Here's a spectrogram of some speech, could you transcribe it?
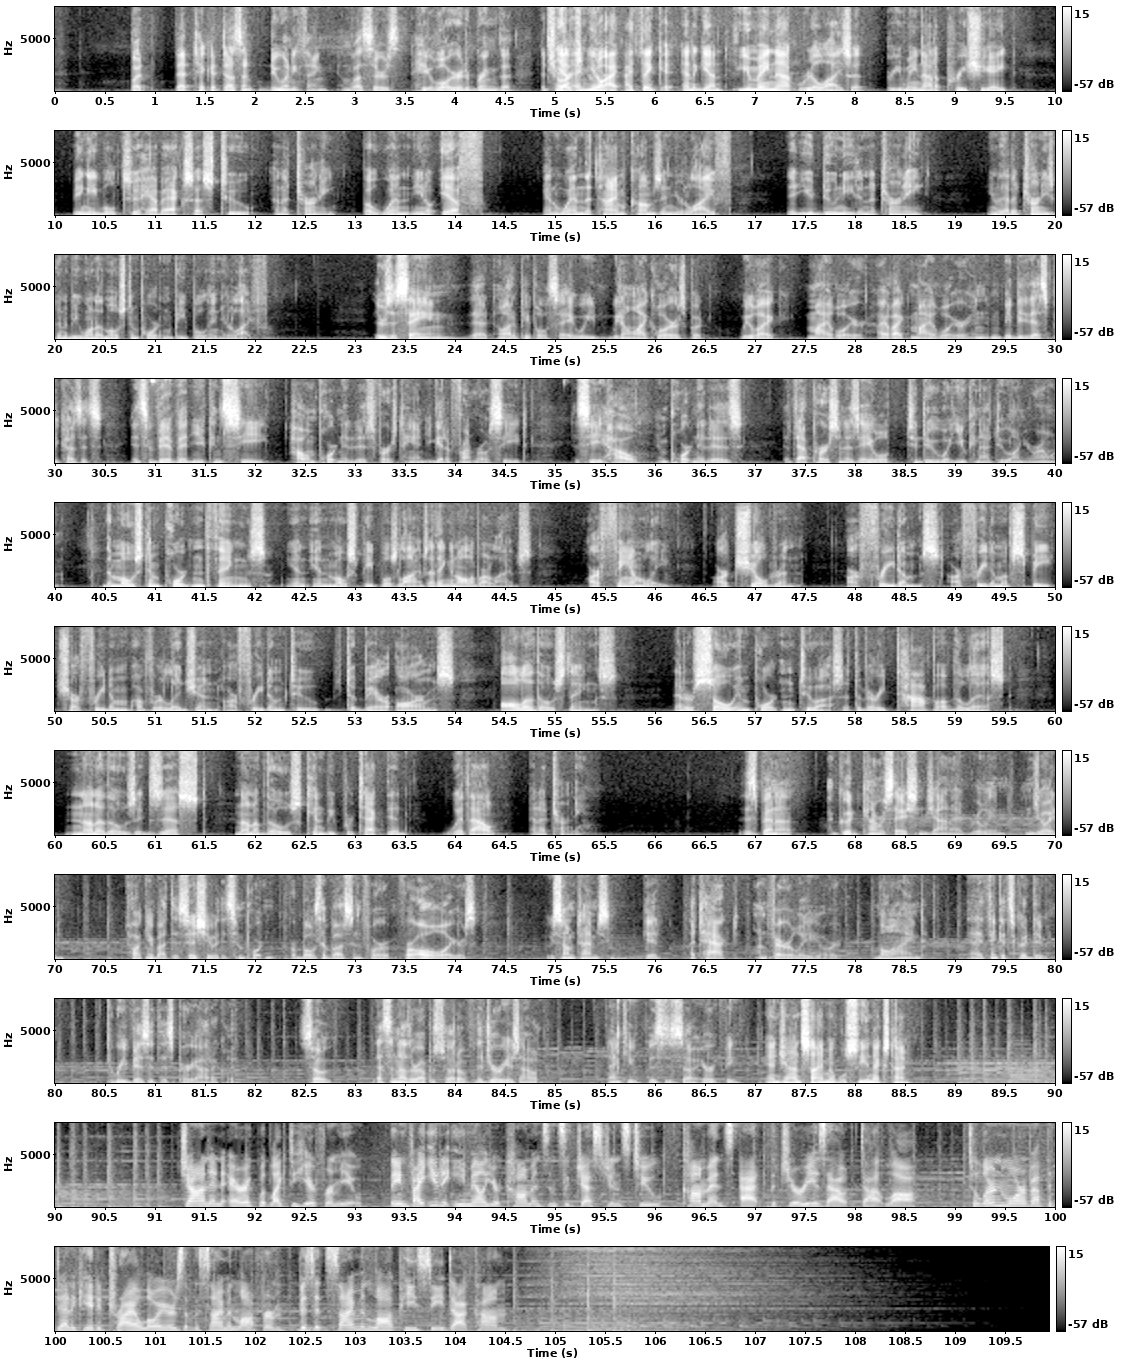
but that ticket doesn't do anything unless there's a lawyer to bring the the charge. Yeah, and you know. I, I think, and again, you may not realize it or you may not appreciate being able to have access to an attorney. But when, you know, if and when the time comes in your life that you do need an attorney, you know that attorney is going to be one of the most important people in your life. There's a saying that a lot of people say we, we don't like lawyers, but we like my lawyer. I like my lawyer, and maybe that's because it's it's vivid. You can see how important it is firsthand. You get a front row seat to see how important it is that that person is able to do what you cannot do on your own. The most important things in, in most people's lives, I think in all of our lives, our family, our children, our freedoms, our freedom of speech, our freedom of religion, our freedom to, to bear arms, all of those things that are so important to us at the very top of the list, none of those exist. None of those can be protected without an attorney. This has been a, a good conversation, John. I really enjoyed talking about this issue. It's important for both of us and for, for all lawyers who sometimes get attacked unfairly or maligned. And I think it's good to, to revisit this periodically. So that's another episode of The Jury is Out. Thank you. This is uh, Erich V. And John Simon. We'll see you next time. John and Erich would like to hear from you. They invite you to email your comments and suggestions to comments at thejuryisout.law. To learn more about the dedicated trial lawyers of the Simon Law Firm, visit simonlawpc.com.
